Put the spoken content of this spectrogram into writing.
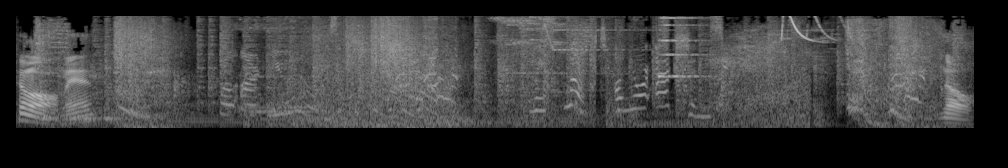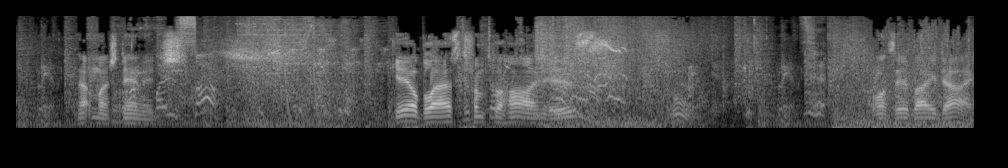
Come on, man. Well, aren't you? Reflect on your actions. No, not much damage. Gale Blast from Klahan is... Ooh. Almost everybody died.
